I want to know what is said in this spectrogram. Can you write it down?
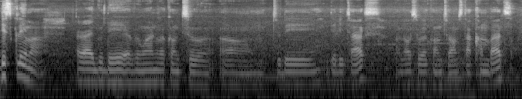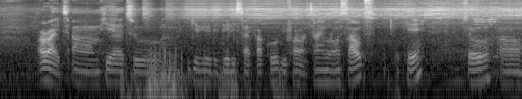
disclaimer. All right good day everyone. Welcome to um, today daily tax and also welcome to Hamster Kombat. All right i'm here to give you the daily cipher code before our time runs out okay? So um,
